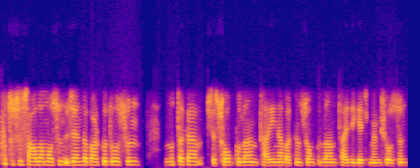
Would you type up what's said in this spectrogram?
kutusu sağlam olsun, üzerinde barkodu olsun. Mutlaka işte son kullanım tarihine bakın, son kullanım tarihi geçmemiş olsun.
